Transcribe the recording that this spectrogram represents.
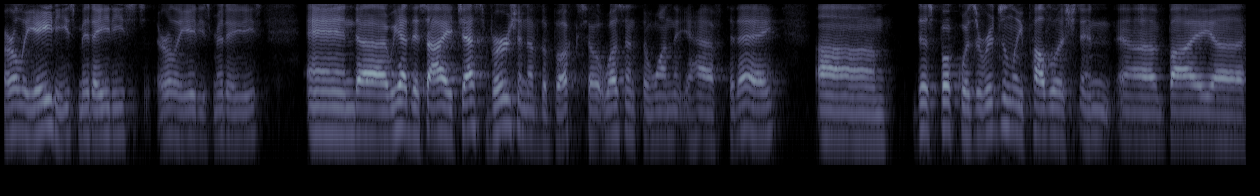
early '80s, mid '80s, early '80s, mid '80s, and uh, we had this IHS version of the book, so it wasn't the one that you have today. Um, this book was originally published in, uh, by uh,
